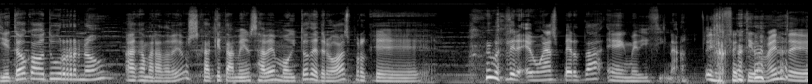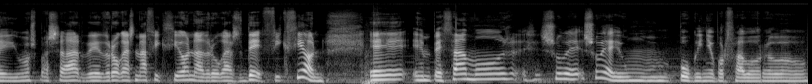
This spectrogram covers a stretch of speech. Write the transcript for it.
lle toca o turno a camarada Beosca, que tamén sabe moito de drogas porque é unha experta en medicina. Efectivamente, imos pasar de drogas na ficción a drogas de ficción. E eh, empezamos, sube, sube aí un pouquiño, por favor, o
